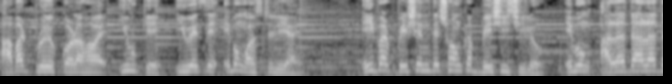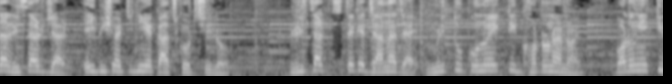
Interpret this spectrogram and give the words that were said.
আবার প্রয়োগ করা হয় ইউকে ইউএসএ এবং অস্ট্রেলিয়ায়। এইবার পেশেন্টদের সংখ্যা বেশি ছিল এবং আলাদা আলাদা রিসার্চার এই বিষয়টি নিয়ে কাজ করছিল। রিসার্চ থেকে জানা যায়, মৃত্যু কোনো একটি ঘটনা নয়, বরং একটি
